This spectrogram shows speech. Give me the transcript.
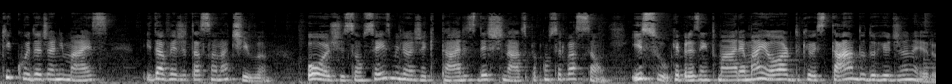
que cuida de animais e da vegetação nativa. Hoje, são 6 milhões de hectares destinados para conservação. Isso representa uma área maior do que o estado do Rio de Janeiro.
